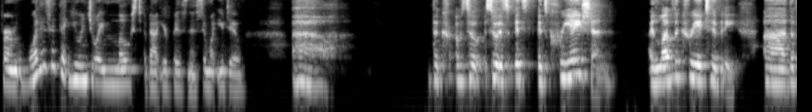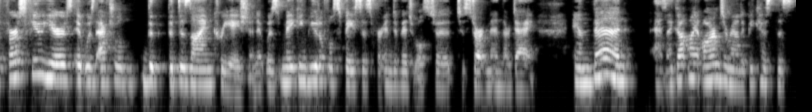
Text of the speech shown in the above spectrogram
firm, what is it that you enjoy most about your business and what you do? Oh, the so so it's it's it's creation. I love the creativity. Uh, the first few years, it was actual the the design creation. It was making beautiful spaces for individuals to to start and end their day, and then as I got my arms around it, because this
